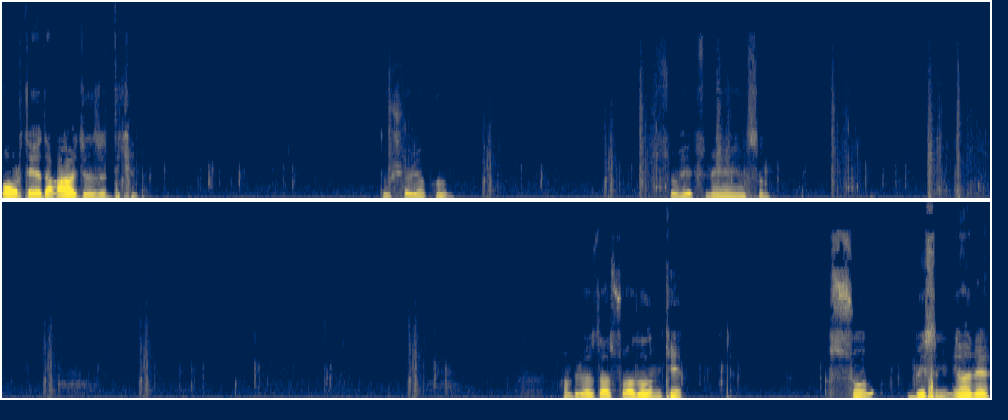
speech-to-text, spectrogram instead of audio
ortaya da ağacınızı dikin. Dur şöyle yapalım. Su hepsine yayılsın. Ha, Biraz daha su alalım ki su besin yani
